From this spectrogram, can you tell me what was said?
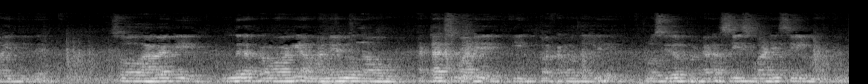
ಮಾಹಿತಿ ಇದೆ. ಸೊ ಹಾಗಾಗಿ ಮುಂದಿನ ಕ್ರಮವಾಗಿ ಆ ಮನೆಯನ್ನು ನಾವು ಅಟ್ಯಾಚ್ ಮಾಡಿ ಈ ಪ್ರಕರಣದಲ್ಲಿ ಪ್ರೊಸೀಜರ್ ಪ್ರಕಾರ ಸೀಸ್ ಮಾಡಿ ಸೀಲ್ ಮಾಡ್ತೀವಿ.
